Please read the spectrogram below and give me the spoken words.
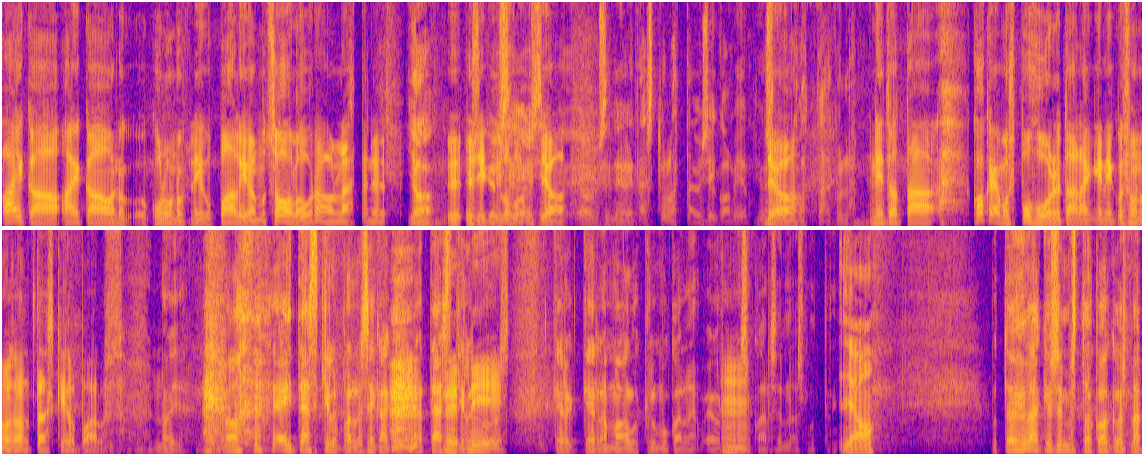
aikaa, aikaa on kulunut niin kuin paljon, mutta sooloura on lähtenyt Joo. y- 90-luvulla. Ysi- Joo. Joo, 94 taisi tulla tai 93. Jos Joo. kohtaa kyllä. Niin tota, kokemus puhuu nyt ainakin niin kuin sun osalta tässä kilpailussa. No, no ei tässä kilpailussa sekä kerran. Tässä Niin, kilpailussa. Ker- kerran mä oon ollut kyllä mukana Euroviisukarsinnoissa. Mutta, Joo. Mutta on hyvä kysymys tuo kokemus. Mä,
